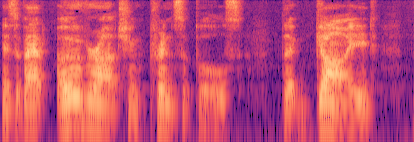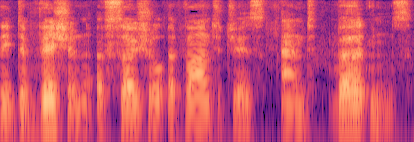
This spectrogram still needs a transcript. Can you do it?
is about overarching principles that guide the division of social advantages and burdens.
